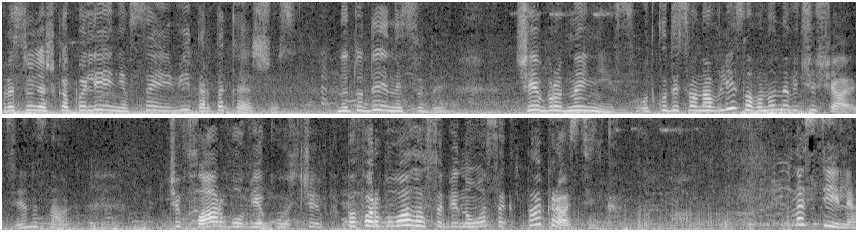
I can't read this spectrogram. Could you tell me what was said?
Растюня ж капеліні, все, і вітер таке щось. Не туди, не сюди. Чи брудний ніс. От кудись вона влізла, воно не відчищається, я не знаю. Чи фарбу в якусь, чи пофарбувала собі носик. Так, Растінька? На стілі.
